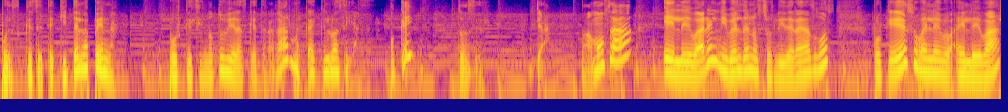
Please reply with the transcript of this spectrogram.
Pues que se te quite la pena. Porque si no tuvieras que tragar, me cae que lo hacías. ¿Ok? Entonces, ya, vamos a elevar el nivel de nuestros liderazgos porque eso va a elevar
